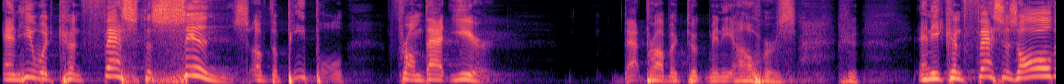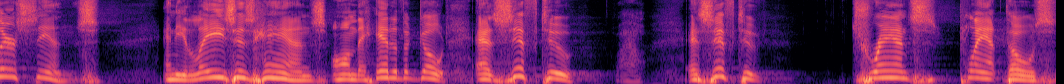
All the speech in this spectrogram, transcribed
and he would confess the sins of the people from that year. That probably took many hours. and he confesses all their sins and he lays his hands on the head of the goat as if to wow as if to transplant those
